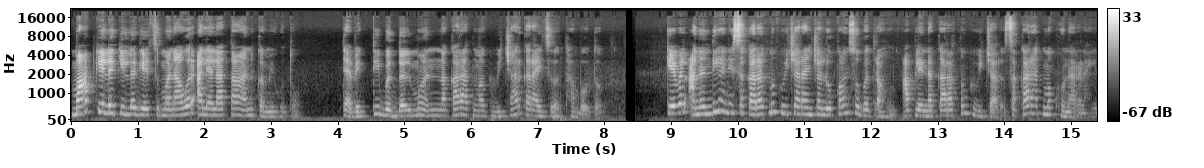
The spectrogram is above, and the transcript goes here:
माफ केलं की लगेच मनावर आलेला ताण कमी होतो. त्या व्यक्तीबद्दल मन नकारात्मक विचार करायचं थांबवतं. केवळ आनंदी आणि सकारात्मक विचारांच्या लोकांसोबत राहून आपले नकारात्मक विचार सकारात्मक होणार नाहीत.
